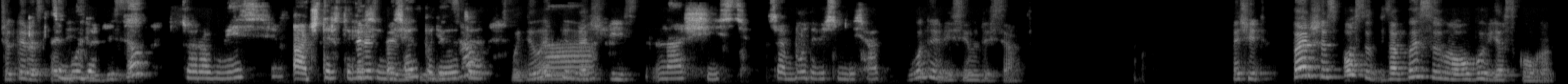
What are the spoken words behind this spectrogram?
480 48. А, 480 поділити поділити на на- 6. на 6. Це буде 80. буде 80. Значить, перший спосіб записуємо обов'язково.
